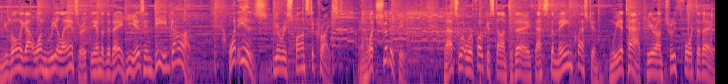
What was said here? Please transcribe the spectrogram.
you've only got one real answer at the end of the day. He is indeed God. What is your response to Christ? And what should it be? That's what we're focused on today. That's the main question we attack here on Truth for Today.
